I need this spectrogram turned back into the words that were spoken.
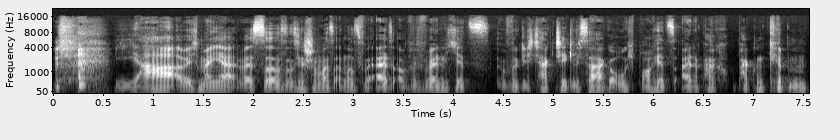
ja, aber ich meine ja, weißt du, das ist ja schon was anderes, als ob ich, wenn ich jetzt wirklich tagtäglich sage, oh, ich brauche jetzt eine Pack Packung Kippen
